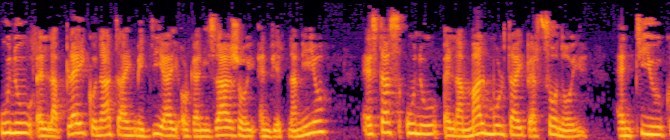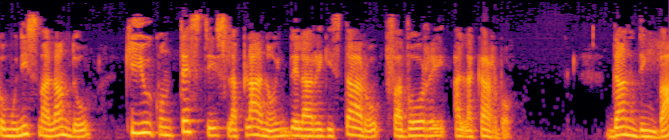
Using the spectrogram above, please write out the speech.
unu el la plej konataj mediaj organizaĵoj en Vjetnamio, estas unu el la malmultaj personoj en tiu comunisma lando, kiu contestis la planoin de la registaro favore alla carbo. Dan Dingba,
